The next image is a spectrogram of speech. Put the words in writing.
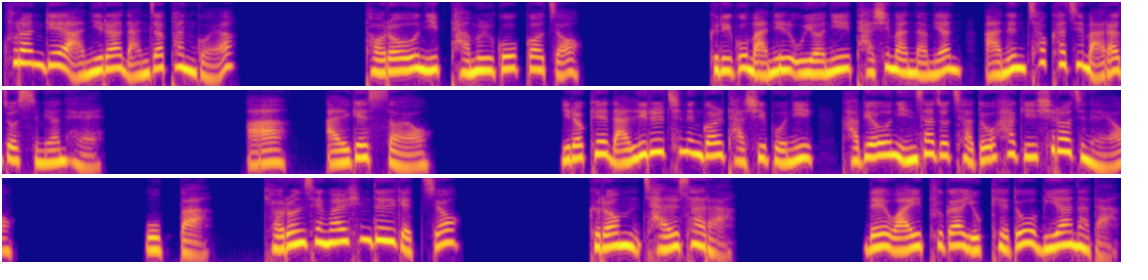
쿨한 게 아니라 난잡한 거야? 더러운 입 다물고 꺼져. 그리고 만일 우연히 다시 만나면 아는 척하지 말아줬으면 해. 아, 알겠어요. 이렇게 난리를 치는 걸 다시 보니 가벼운 인사조차도 하기 싫어지네요. 오빠, 결혼 생활 힘들겠죠? 그럼 잘 살아. 내 와이프가 욕해도 미안하다.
